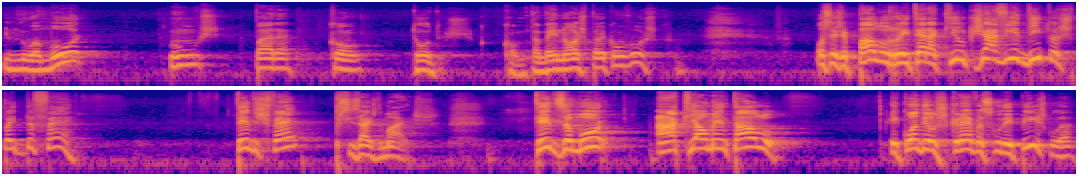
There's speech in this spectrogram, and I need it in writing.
no amor uns para com todos, como também nós para convosco. Ou seja, Paulo reitera aquilo que já havia dito a respeito da fé. Tendes fé? Precisais de mais. Tendes amor? Há que aumentá-lo. E quando ele escreve a segunda epístola,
